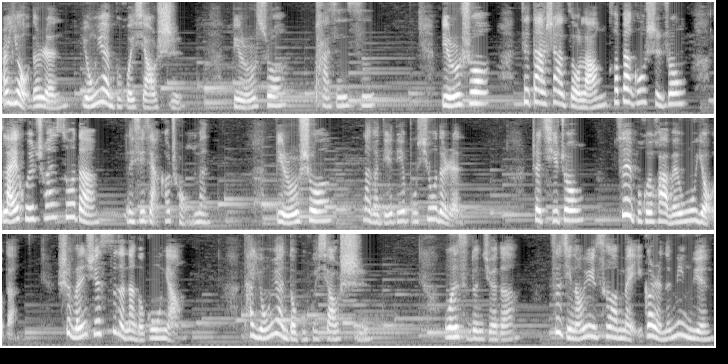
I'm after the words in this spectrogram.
而有的人永远不会消失，比如说帕森斯，比如说在大厦走廊和办公室中来回穿梭的那些甲壳虫们，比如说那个喋喋不休的人。这其中最不会化为乌有的，是文学寺的那个姑娘，他永远都不会消失。温斯顿觉得自己能预测每一个人的命运，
